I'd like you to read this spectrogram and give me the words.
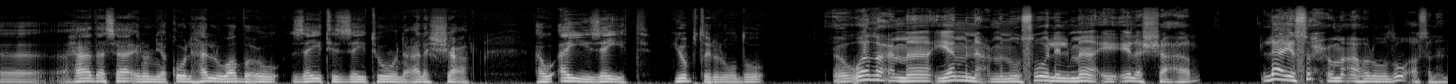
آه هذا سائل يقول هل وضع زيت الزيتون على الشعر أو أي زيت يبطل الوضوء؟ وضع ما يمنع من وصول الماء إلى الشعر لا يصح معه الوضوء أصلا.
